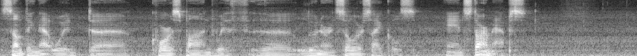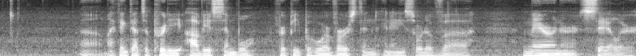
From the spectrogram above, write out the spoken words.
something that would uh, correspond with the lunar and solar cycles and star maps. Um, I think that's a pretty obvious symbol for people who are versed in, in any sort of uh, mariner, sailor,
